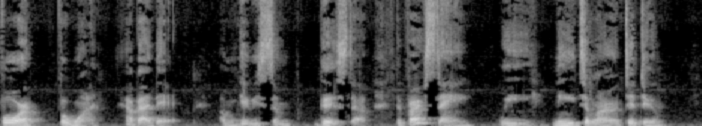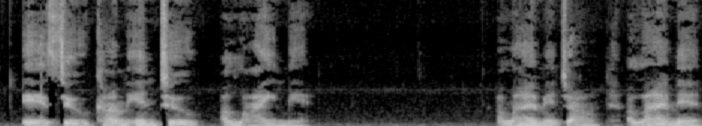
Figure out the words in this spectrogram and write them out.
four for one. How about that? I'm gonna give you some good stuff. The first thing we need to learn to do is to come into alignment Alignment, y'all. Alignment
